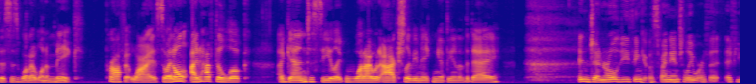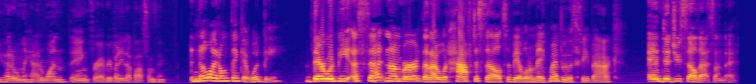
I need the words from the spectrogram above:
This is what I want to make profit wise. So I don't, I'd have to look again to see like what I would actually be making at the end of the day. In general, do you think it was financially worth it if you had only had one thing for everybody that bought something? No, I don't think it would be. There would be a set number that I would have to sell to be able to make my booth fee back. And did you sell that Sunday?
